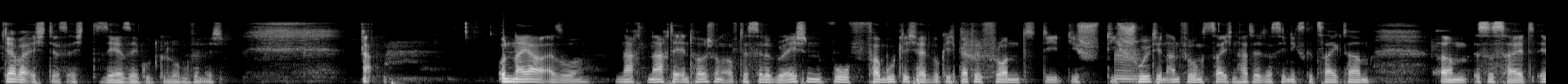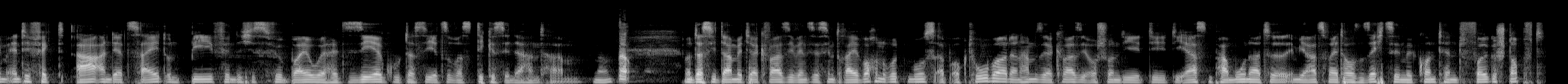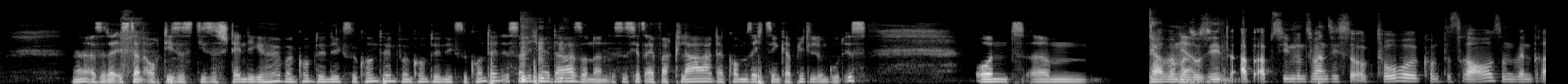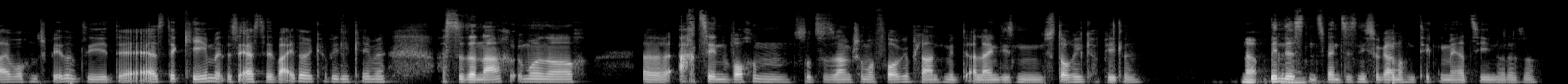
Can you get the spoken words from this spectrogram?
Der war echt, der ist echt sehr, sehr gut gelungen, finde ich. Ja. Und naja, also nach, nach der Enttäuschung auf der Celebration, wo vermutlich halt wirklich Battlefront die, die, die mhm. Schuld in Anführungszeichen hatte, dass sie nichts gezeigt haben, ähm, ist es halt im Endeffekt A an der Zeit und B finde ich es für BioWare halt sehr gut, dass sie jetzt sowas Dickes in der Hand haben. Ne? Ja. Und dass sie damit ja quasi, wenn sie es im Drei-Wochen-Rhythmus ab Oktober, dann haben sie ja quasi auch schon die, die, die ersten paar Monate im Jahr 2016 mit Content vollgestopft. Ne? Also da ist dann auch dieses, dieses ständige, Hä, wann kommt der nächste Content, wann kommt der nächste Content, ist da nicht mehr da, sondern es ist jetzt einfach klar, da kommen 16 Kapitel und gut ist. Und ähm, ja, wenn man ja. so sieht, ab, ab 27. Oktober kommt das raus und wenn drei Wochen später die, der erste käme, das erste weitere Kapitel käme, hast du danach immer noch äh, 18 Wochen sozusagen schon mal vorgeplant mit allein diesen Story-Kapiteln. Ja, Mindestens, genau. wenn sie es nicht sogar noch einen Ticken mehr ziehen oder so.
